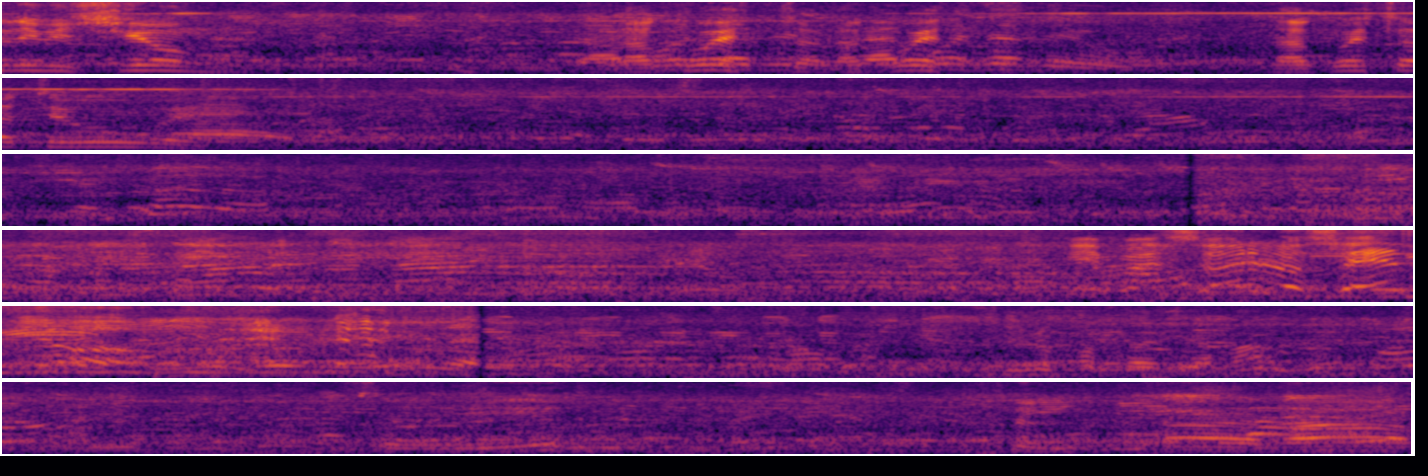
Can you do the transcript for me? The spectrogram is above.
División, la cuesta, la cuesta, la cuesta TV. ¿Qué pasó en los centros? ¿Sí nos faltaría más? Sí. Vale,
